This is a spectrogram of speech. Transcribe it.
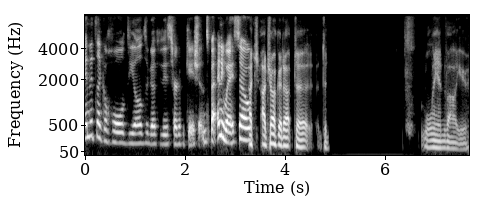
and it's like a whole deal to go through these certifications. But anyway, so I, ch- I chalk it up to to land value.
